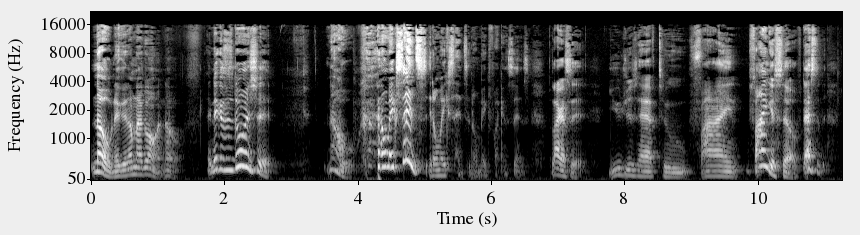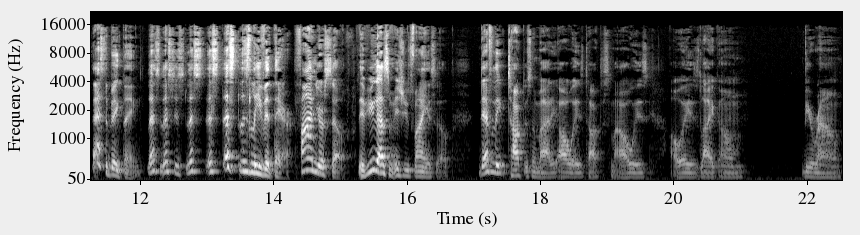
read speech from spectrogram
No, nigga, I'm not going. No, like, niggas is doing shit. No, it don't make sense. It don't make sense. It don't make fucking sense. But like I said, you just have to find find yourself. That's that's the big thing. Let's let's just let's let's let's let's leave it there. Find yourself. If you got some issues, find yourself. Definitely talk to somebody. Always talk to somebody. Always always like um be around.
